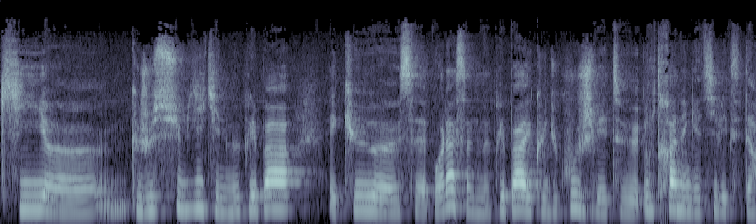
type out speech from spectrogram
qui, euh, que je subis, qui ne me plaît pas, et que euh, ça, voilà, ça ne me plaît pas, et que du coup je vais être ultra négative, etc.,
